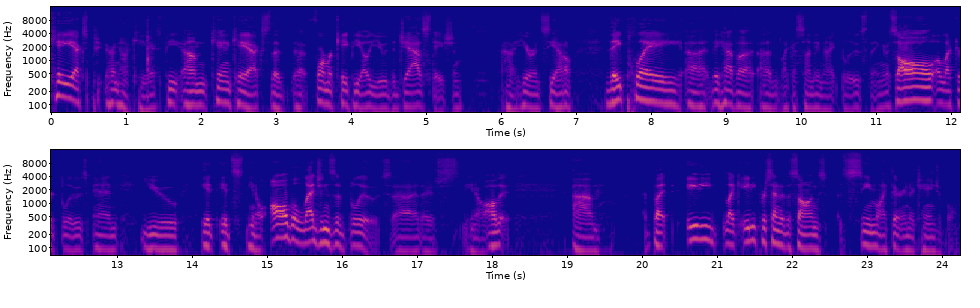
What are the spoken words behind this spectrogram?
KEXP or not KEXP um, KNKX the uh, former KPLU the jazz station uh, here in Seattle. They play. Uh, they have a, a, like a Sunday night blues thing, and it's all electric blues. And you, it, it's you know all the legends of blues. Uh, there's you know all the, um, but eighty like eighty percent of the songs seem like they're interchangeable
